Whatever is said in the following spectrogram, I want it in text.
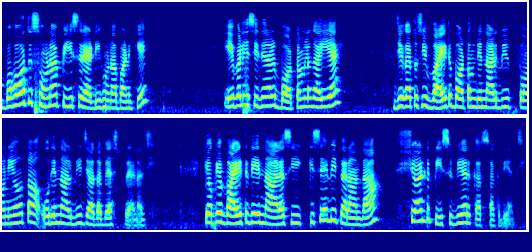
ਬਹੁਤ ਸੋਹਣਾ ਪੀਸ ਰੈਡੀ ਹੋਣਾ ਬਣ ਕੇ। ਇਹ ਵਾਲੀ ਅਸੀਂ ਇਹਦੇ ਨਾਲ ਬਾਟਮ ਲਗਾਈ ਹੈ। ਜੇਕਰ ਤੁਸੀਂ ਵਾਈਟ ਬਾਟਮ ਦੇ ਨਾਲ ਵੀ ਪਾਉਣੇ ਹੋ, ਤਾਂ ਉਹਦੇ ਨਾਲ ਵੀ ਜ਼ਿਆਦਾ ਬੈਸਟ ਰਹਿਣਾ ਜੀ। ਕਿਉਂਕਿ ਵਾਈਟ ਦੇ ਨਾਲ ਅਸੀਂ ਕਿਸੇ ਵੀ ਤਰ੍ਹਾਂ ਦਾ ਸ਼ਰਟ ਪੀਸ ਵੇਅਰ ਕਰ ਸਕਦੇ ਹਾਂ ਜੀ।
